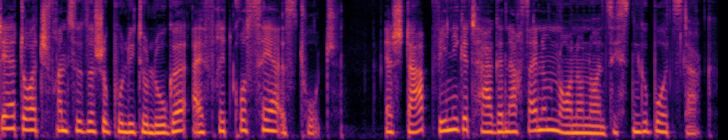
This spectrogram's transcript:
Der deutsch-französische Politologe Alfred Grosser ist tot. Er starb wenige Tage nach seinem 99. Geburtstag.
